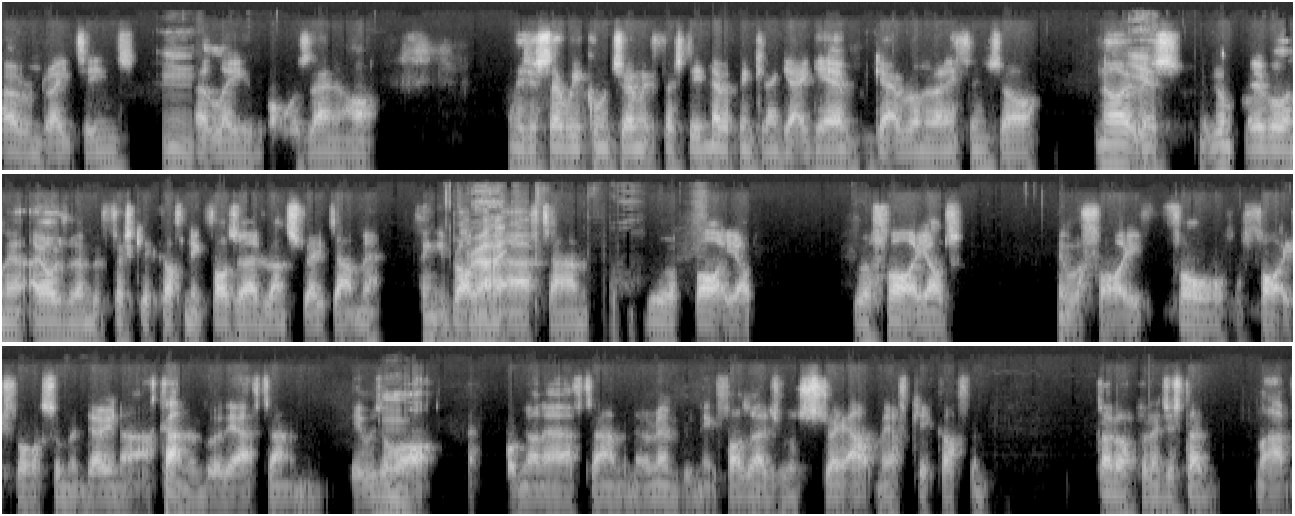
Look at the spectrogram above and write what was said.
our under 18s Mm. at Leeds, what was then. Or, and they just said, we come train with first team, never thinking I'd get a game, get a run or anything. So, no, it, Yeah. was, it was unbelievable. And I always remember first kick off, Nick Fozzard ran straight at me. I think he brought me on at half time. We were 40 odd. We were 40 odd. Think we were 44, 44, something down. I can't remember the half time. It was a Mm. lot. Put me on at half time, and I remember Nick Fozzard just went straight out me off kick off and got up, and I just had like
